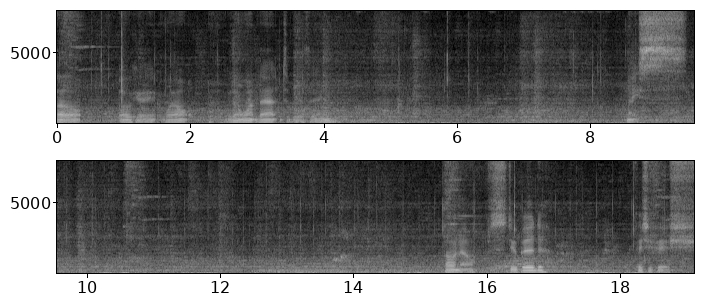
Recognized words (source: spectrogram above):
Uh oh. Okay. Well, we don't want that to be a thing. Nice. Oh no. Stupid fishy fish.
